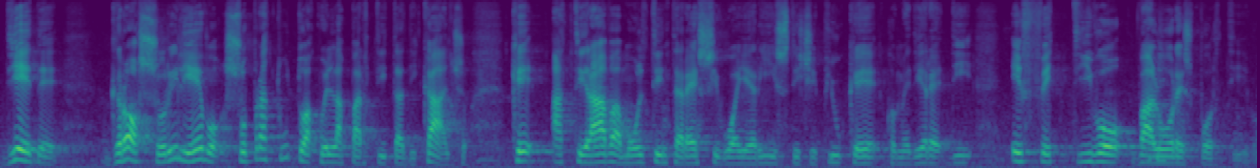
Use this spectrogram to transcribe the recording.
diede grosso rilievo soprattutto a quella partita di calcio che attirava molti interessi voyeuristici più che come dire, di effettivo valore sportivo.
